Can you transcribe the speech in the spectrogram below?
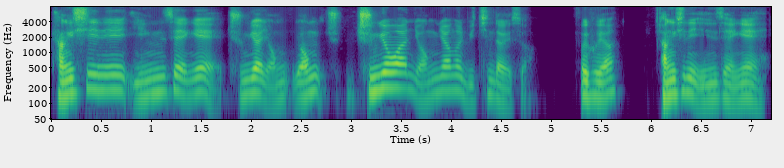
당신이 인생에 중요한 영, 영, 중요한 영향을 미친다고 했어. 여기 보여? 당신이 인생에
